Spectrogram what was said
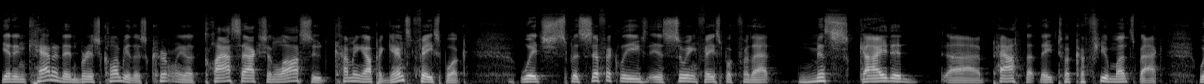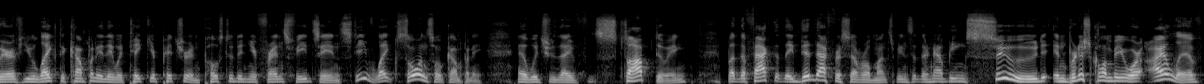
Yet in Canada and British Columbia, there's currently a class action lawsuit coming up against Facebook, which specifically is suing Facebook for that misguided uh, path that they took a few months back, where if you liked a company, they would take your picture and post it in your friend's feed saying, Steve likes so and so company, uh, which they've stopped doing. But the fact that they did that for several months means that they're now being sued in British Columbia, where I live.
